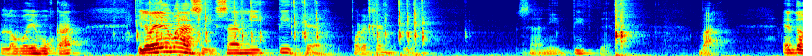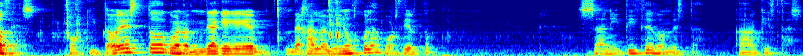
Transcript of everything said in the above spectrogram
lo podéis buscar. Y lo voy a llamar así, Sanitizer, por ejemplo. Sanitizer. Vale. Entonces, poquito esto. Bueno, tendría que dejarlo en minúscula, por cierto. Sanitice, ¿dónde está? Aquí estás.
